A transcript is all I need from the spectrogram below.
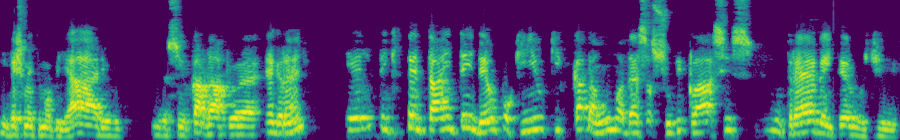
investimento imobiliário. Assim, o cardápio é, é grande ele tem que tentar entender um pouquinho o que cada uma dessas subclasses entrega em termos de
